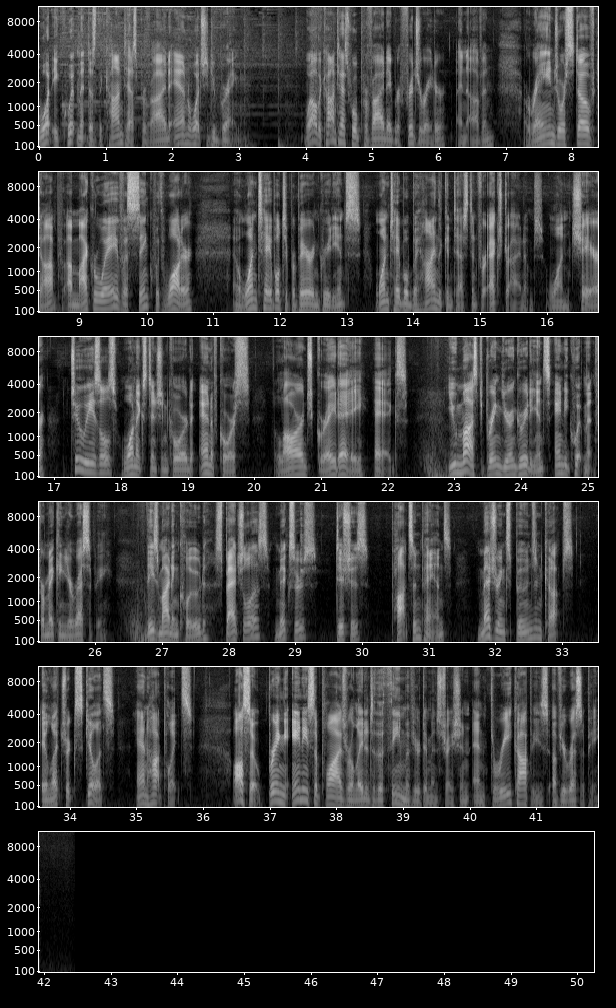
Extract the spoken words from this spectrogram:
What equipment does the contest provide and what should you bring? Well, the contest will provide a refrigerator, an oven, a range or stove top, a microwave, a sink with water, and one table to prepare ingredients, one table behind the contestant for extra items, one chair, two easels, one extension cord, and of course, large grade A eggs. You must bring your ingredients and equipment for making your recipe. These might include spatulas, mixers, dishes, pots and pans, measuring spoons and cups, electric skillets, and hot plates. Also, bring any supplies related to the theme of your demonstration and three copies of your recipe.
